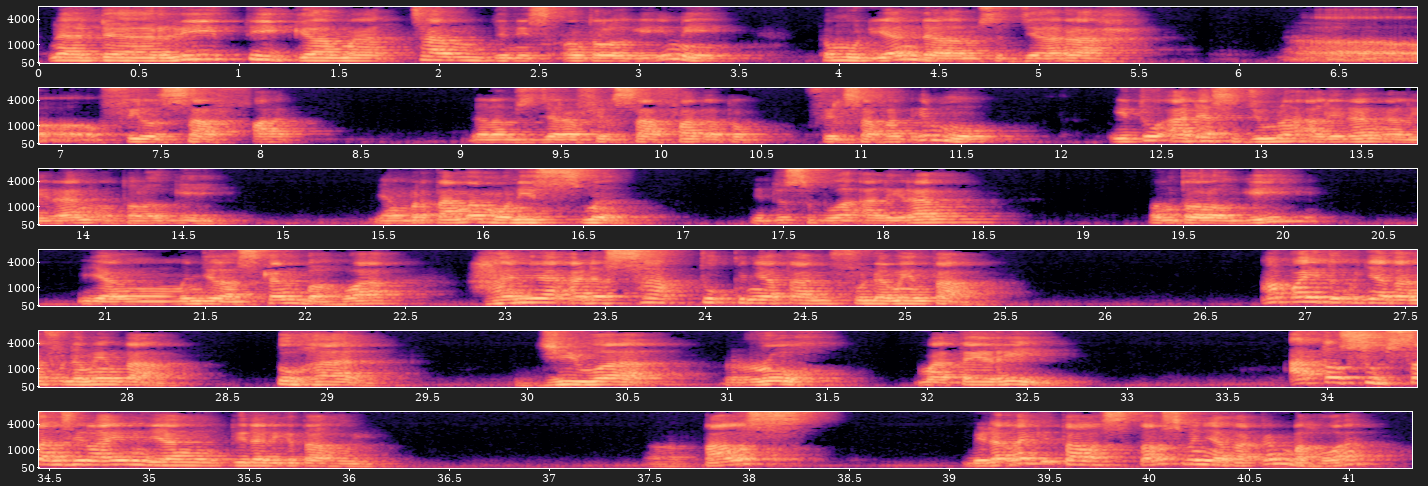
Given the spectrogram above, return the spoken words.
Nah dari tiga macam jenis ontologi ini kemudian dalam sejarah uh, filsafat dalam sejarah filsafat atau filsafat ilmu itu ada sejumlah aliran-aliran ontologi. Yang pertama monisme. Itu sebuah aliran ontologi yang menjelaskan bahwa hanya ada satu kenyataan fundamental. Apa itu kenyataan fundamental? Tuhan, jiwa, ruh, materi, atau substansi lain yang tidak diketahui. Thales Beda lagi Talas. Talas menyatakan bahwa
